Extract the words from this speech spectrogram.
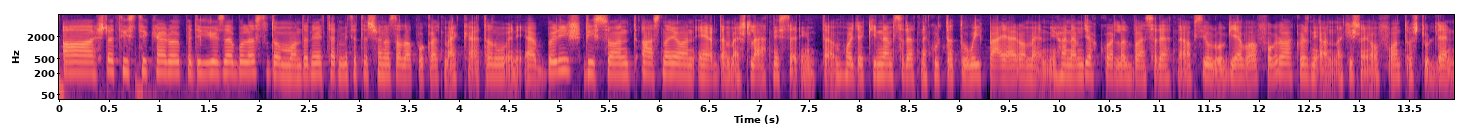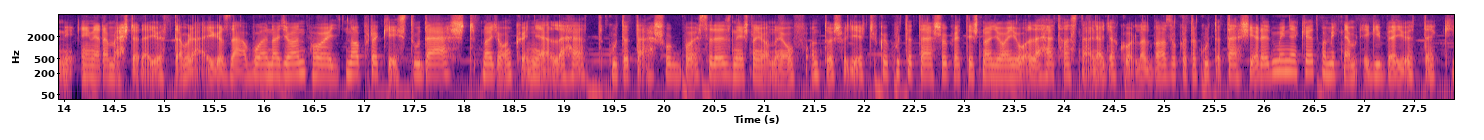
A statisztikáról pedig igazából azt tudom mondani, hogy természetesen az alapokat meg kell tanulni ebből is, viszont azt nagyon érdemes látni szerintem, hogy aki nem szeretne kutatói pályára menni, hanem gyakorlatban szeretne a pszichológiával foglalkozni, annak is nagyon fontos tud lenni. Én erre mestere jöttem rá igazából nagyon, hogy napra kész tudást nagyon könnyen lehet kutatásokból szerezni, és nagyon-nagyon fontos, hogy értsük a kutatásokat, és nagyon jól lehet használni a gyakorlatban azokat a kutatási eredményeket, amik nem régiben jöttek ki,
